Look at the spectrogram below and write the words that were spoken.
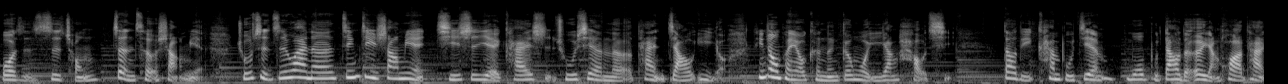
或者是从政策上面。除此之外呢，经济上面其实也开始出现了碳交易哦。听众朋友可能跟我一样好奇。到底看不见摸不到的二氧化碳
